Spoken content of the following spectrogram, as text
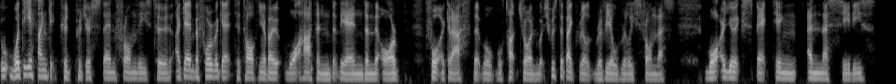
What do you think it could produce then from these two? Again, before we get to talking about what happened at the end and the orb photograph that we'll, we'll touch on, which was the big re- reveal released from this, what are you expecting in this series?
